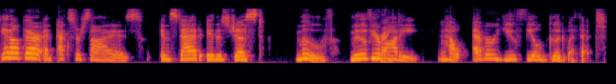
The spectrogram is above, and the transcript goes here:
get out there and exercise. Instead, it is just move, move your Right. body Mhm. however you feel good with it.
